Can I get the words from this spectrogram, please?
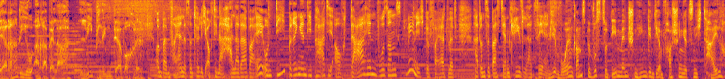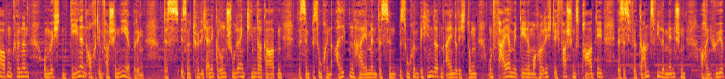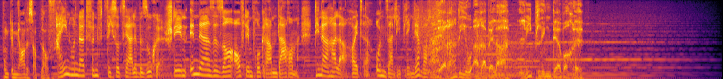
Der Radio Arabella, Liebling der Woche. Und beim Feiern ist natürlich auch die Nahalla dabei und die bringen die Party auch dahin, wo sonst wenig gefeiert wird, hat uns Sebastian Kriesel erzählt. Wir wollen ganz bewusst zu den Menschen hingehen, die am Fasching jetzt nicht teilhaben können und möchten denen auch den Fasching näher bringen. Das ist natürlich eine Grundschule, ein Kindergarten, das sind Besuche in Altenheimen, das sind Besuche in Behinderteneinrichtungen und feiern mit denen, machen richtig Faschingsparty. Das ist für ganz viele Menschen auch ein Höhepunkt im Jahresablauf. Auflauf. 150 soziale Besuche stehen in der Saison auf dem Programm. Darum Dina Haller heute unser Liebling der Woche. Der Radio Arabella, Liebling der Woche.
